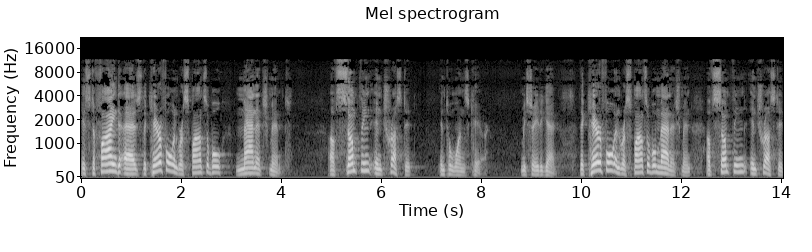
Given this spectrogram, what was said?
It's defined as the careful and responsible management of something entrusted into one's care. Let me say it again. The careful and responsible management of something entrusted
